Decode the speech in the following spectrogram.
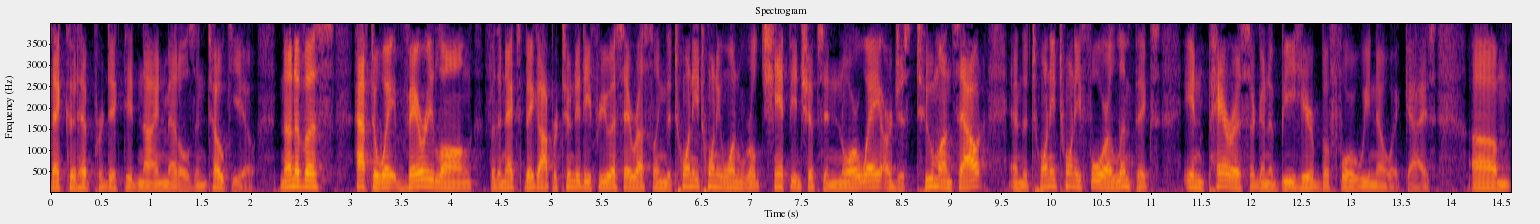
that could have predicted nine medals in Tokyo. None of us have to wait very long for the next big opportunity for USA Wrestling. The 2021 World Championships in Norway are just two months out, and the 2024 Olympics in Paris are going to be here before we know it, guys. Um,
